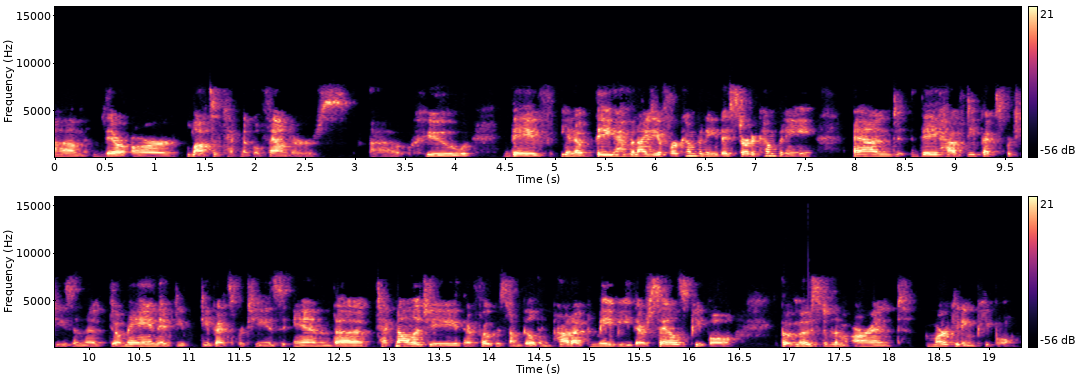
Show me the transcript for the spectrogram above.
um, there are lots of technical founders uh, who they've, you know, they have an idea for a company, they start a company, and they have deep expertise in the domain, they have deep, deep expertise in the technology, they're focused on building product, maybe they're salespeople, but most of them aren't marketing people.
